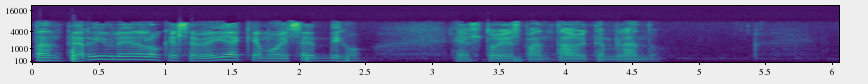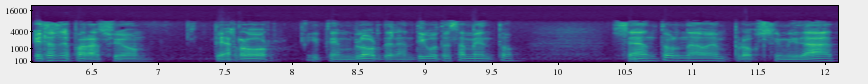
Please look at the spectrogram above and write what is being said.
Tan terrible era lo que se veía que Moisés dijo, estoy espantado y temblando. Esta separación, terror y temblor del Antiguo Testamento se han tornado en proximidad,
